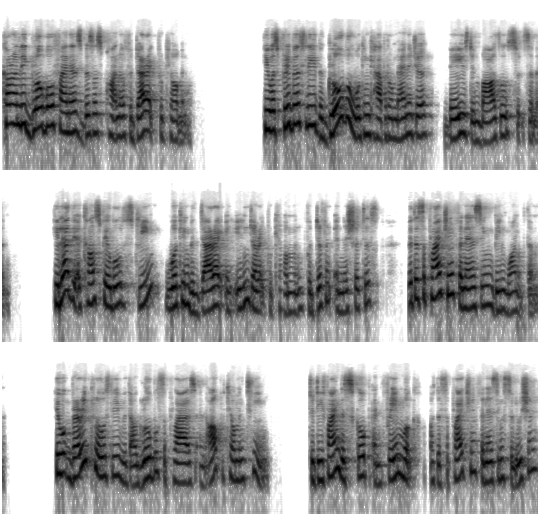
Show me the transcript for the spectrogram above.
currently Global Finance Business Partner for Direct Procurement. He was previously the Global Working Capital Manager based in Basel, Switzerland. He led the accounts payable stream, working with direct and indirect procurement for different initiatives, with the supply chain financing being one of them. He worked very closely with our global suppliers and our procurement team to define the scope and framework of the supply chain financing solution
